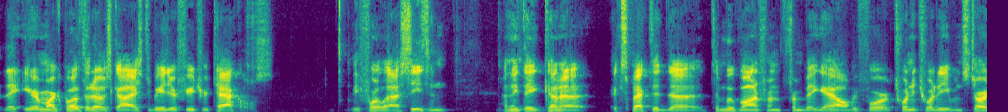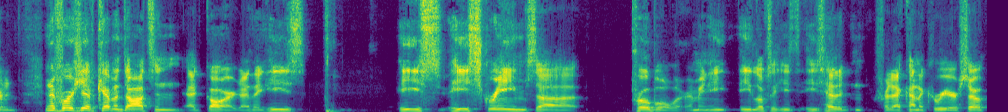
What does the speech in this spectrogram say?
they earmarked both of those guys to be their future tackles before last season. I think they kind of expected to, to move on from from Big Al before 2020 even started. And of course, you have Kevin Dotson at guard. I think he's he's he screams uh, Pro Bowler. I mean, he he looks like he's he's headed for that kind of career. So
